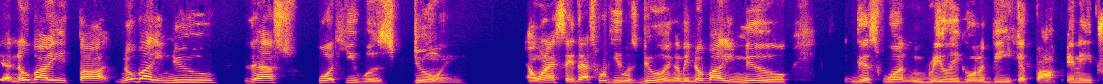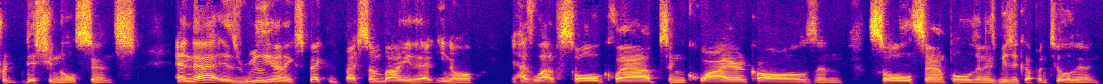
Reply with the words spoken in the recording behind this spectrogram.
Yeah, nobody thought, nobody knew that's what he was doing. And when I say that's what he was doing, I mean nobody knew this wasn't really going to be hip hop in a traditional sense. And that is really unexpected by somebody that, you know, has a lot of soul claps and choir calls and soul samples in his music up until then.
